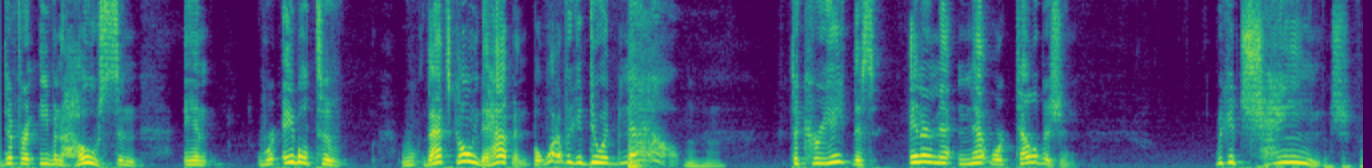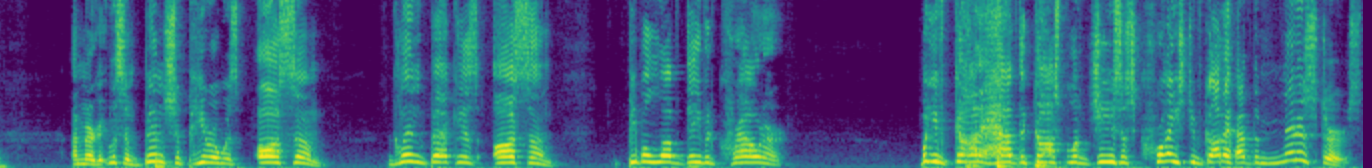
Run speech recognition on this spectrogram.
different even hosts and and we're able to that's going to happen. But what if we could do it now? Mm-hmm. To create this internet network television. We could change america. Listen ben shapiro is awesome. Glenn beck is awesome. People love david crowder. But you've got to have the gospel of jesus christ. You've got to have the ministers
